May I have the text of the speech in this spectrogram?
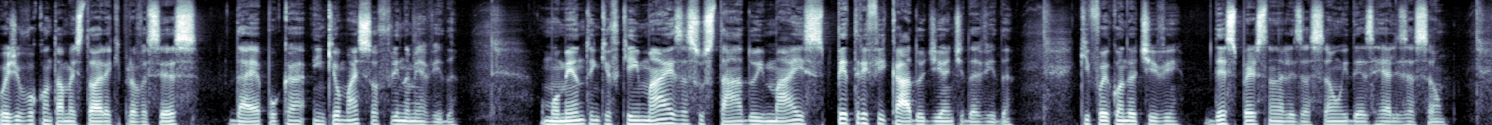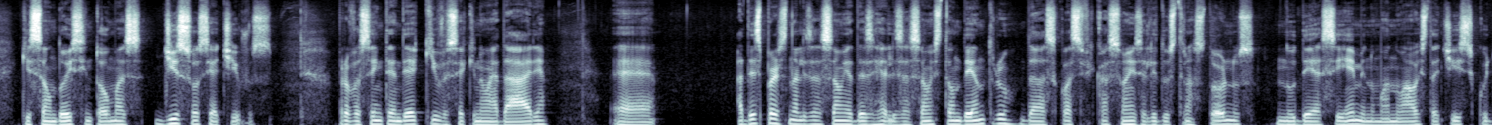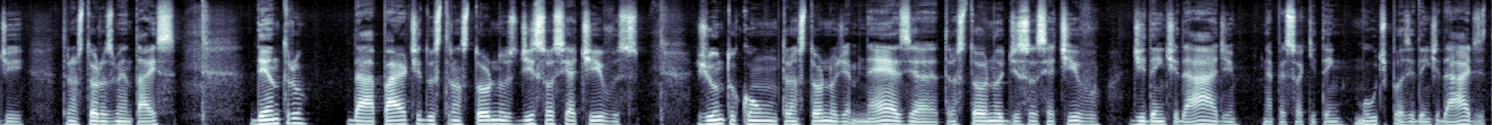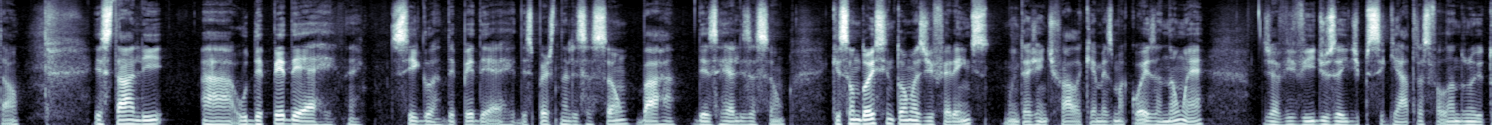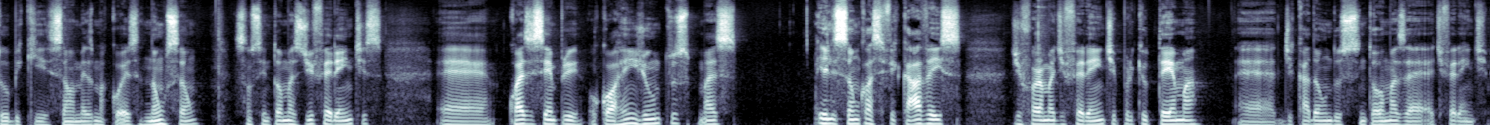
Hoje eu vou contar uma história aqui para vocês da época em que eu mais sofri na minha vida. O momento em que eu fiquei mais assustado e mais petrificado diante da vida, que foi quando eu tive despersonalização e desrealização, que são dois sintomas dissociativos. Para você entender aqui, você que não é da área, é, a despersonalização e a desrealização estão dentro das classificações ali dos transtornos no DSM, no Manual Estatístico de Transtornos Mentais, dentro da parte dos transtornos dissociativos, junto com um transtorno de amnésia, transtorno dissociativo de identidade, né, pessoa que tem múltiplas identidades e tal, está ali a, o DPDR, né, sigla DPDR, despersonalização barra desrealização, que são dois sintomas diferentes. Muita gente fala que é a mesma coisa, não é. Já vi vídeos aí de psiquiatras falando no YouTube que são a mesma coisa. Não são. São sintomas diferentes. É, quase sempre ocorrem juntos, mas eles são classificáveis de forma diferente porque o tema é, de cada um dos sintomas é, é diferente.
